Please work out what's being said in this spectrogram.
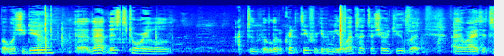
But what you do uh, that this tutorial I have to give a little credit to for giving me the websites I showed you, but otherwise it's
